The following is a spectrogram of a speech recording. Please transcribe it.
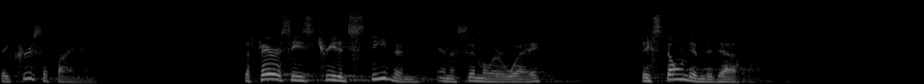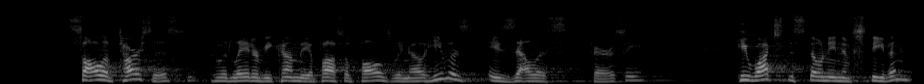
They crucified him. The Pharisees treated Stephen in a similar way. They stoned him to death. Saul of Tarsus, who would later become the Apostle Paul, as we know, he was a zealous Pharisee. He watched the stoning of Stephen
